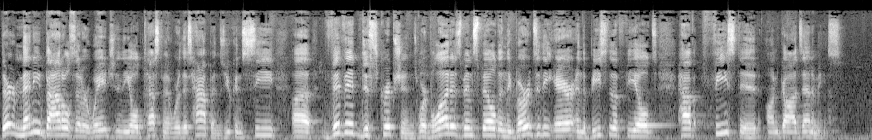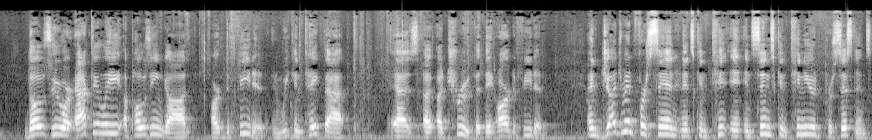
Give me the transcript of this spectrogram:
There are many battles that are waged in the Old Testament where this happens. You can see uh, vivid descriptions where blood has been spilled, and the birds of the air and the beasts of the fields have feasted on God's enemies. Those who are actively opposing God are defeated, and we can take that as a, a truth that they are defeated. And judgment for sin and, its conti- in sin's continued persistence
